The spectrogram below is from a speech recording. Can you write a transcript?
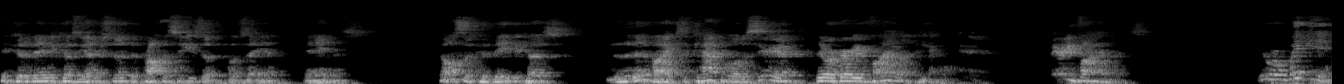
It could have been because he understood the prophecies of Hosea and Amos. It also could be because the Ninevites, the capital of Assyria, they were very violent people. Very violent. They were wicked.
